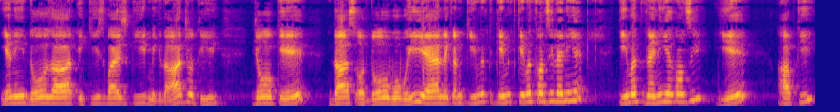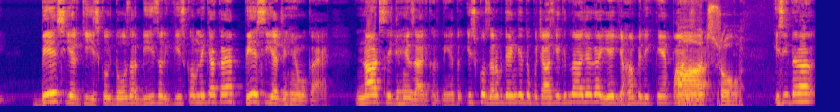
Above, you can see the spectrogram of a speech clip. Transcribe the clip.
यानी 2021-22 की मकदार जो थी, जो कि 10 और दो, वो वही है, लेकिन कीमत कीमत कीमत कौन सी लेनी है? कीमत लेनी है कौन सी? ये आपकी बेस ईयर की, इसको 2020 और 21 को हमने क्या कहा है? बेस ईयर जो है वो कहा है। नाट से जो है ज़ाहिर करती हैं। तो इसको ज़रूर देंगे तो पचास ये कितना आ जाएगा? ये यहाँ पे लिखते हैं पाँच सौ। इसी तरह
